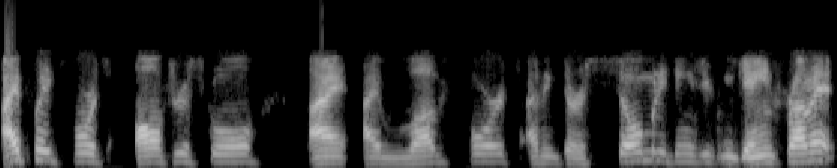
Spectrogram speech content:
I played sports all through school. I, I love sports. I think there are so many things you can gain from it.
